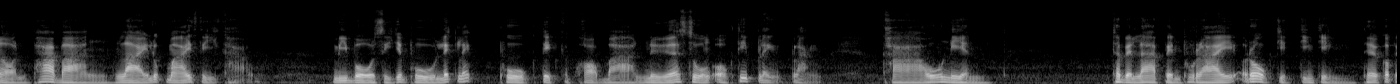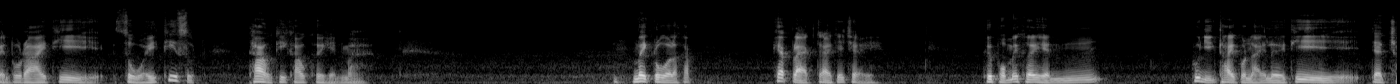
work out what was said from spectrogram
นอนผ้าบาง ลายลูกไม้สีขาว มีโบสีชมพูเล็กๆ ผูกติดกับขอบบ่าเหนือสวงอกที่เปล่งปลั่ง ขาวเนียนถ้าเบลล่าเป็นผู้ร้ายโรคจิตจริง ๆ เธอก็เป็นผู้ร้ายที่สวยที่สุด เท่าที่เขาเคยเห็นมา ไม่กลัวแล้วครับ แค่แปลกใจเฉยๆคือผมไม่เคยเห็นผู้หญิงไทยคนไหนเลยที่จะช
